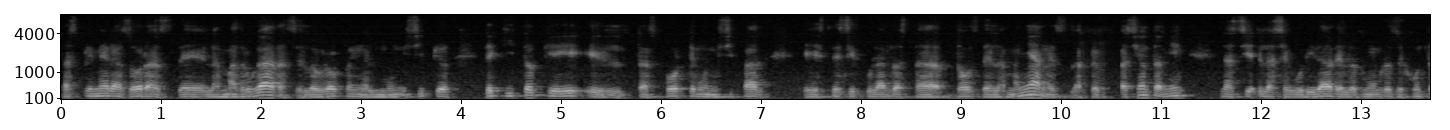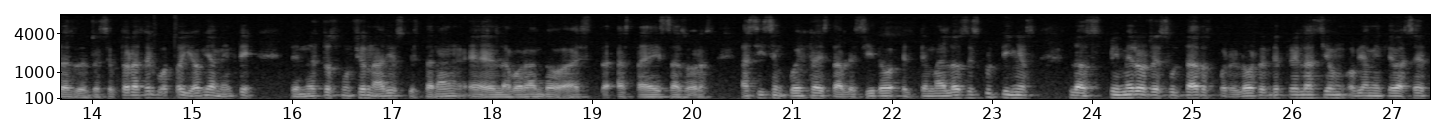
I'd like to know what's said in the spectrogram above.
las primeras horas de la madrugada. Se logró con el municipio de Quito que el transporte municipal esté circulando hasta 2 de la mañana. Es la preocupación también la, la, seguridad de los miembros de juntas receptoras del voto y obviamente de nuestros funcionarios que estarán eh, elaborando hasta, hasta, esas horas. Así se encuentra establecido el tema de los escrutinios. Los primeros resultados por el orden de prelación obviamente va a ser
